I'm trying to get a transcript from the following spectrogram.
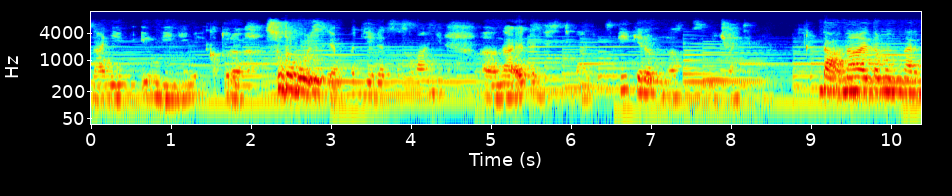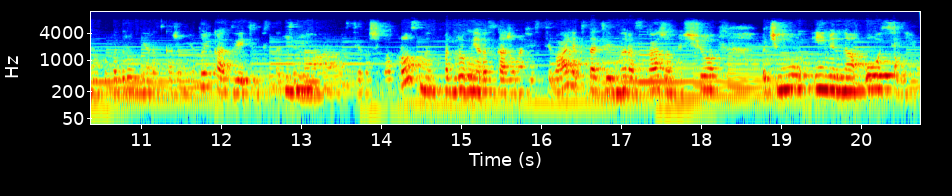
знаниями и умениями, которые с удовольствием поделятся с вами э, на этом фестивале. Спикеры у нас замечательные. Да, на этом вебинаре мы поподробнее расскажем, не только ответим, кстати, mm-hmm. на все ваши вопросы, мы подробнее расскажем о фестивале. Кстати, мы расскажем еще, почему именно осенью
